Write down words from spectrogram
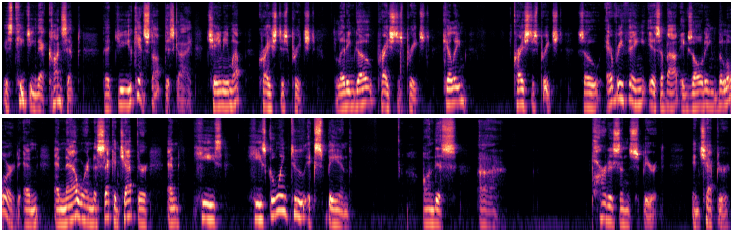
is teaching that concept that you, you can't stop this guy. Chain him up, Christ is preached. Let him go, Christ is preached kill him, Christ is preached. So everything is about exalting the Lord. And and now we're in the second chapter and he's he's going to expand on this uh, partisan spirit in chapter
